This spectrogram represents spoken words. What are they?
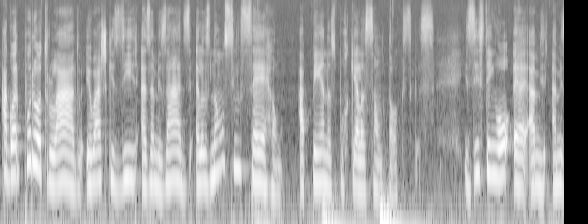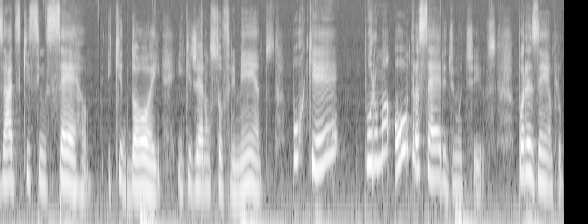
Agora, por outro lado, eu acho que as amizades, elas não se encerram apenas porque elas são tóxicas. Existem é, ami- amizades que se encerram e que doem e que geram sofrimentos porque por uma outra série de motivos. Por exemplo,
